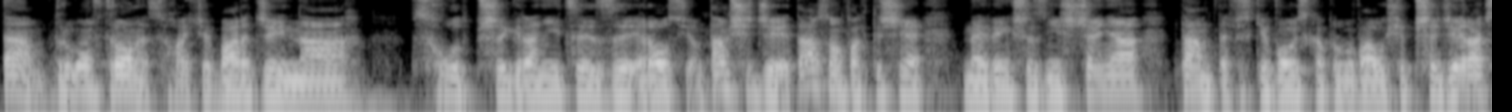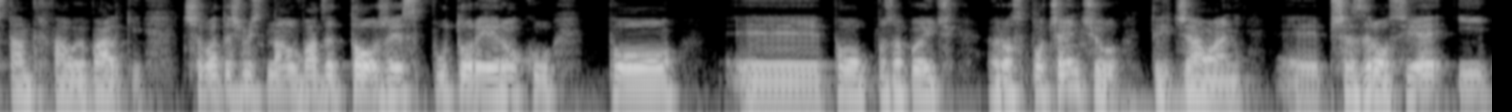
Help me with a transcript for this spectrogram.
tam, w drugą stronę, słuchajcie, bardziej na wschód przy granicy z Rosją. Tam się dzieje, tam są faktycznie największe zniszczenia, tam te wszystkie wojska próbowały się przedzierać, tam trwały walki. Trzeba też mieć na uwadze to, że jest półtorej roku po, yy, po można powiedzieć, rozpoczęciu tych działań yy, przez Rosję i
